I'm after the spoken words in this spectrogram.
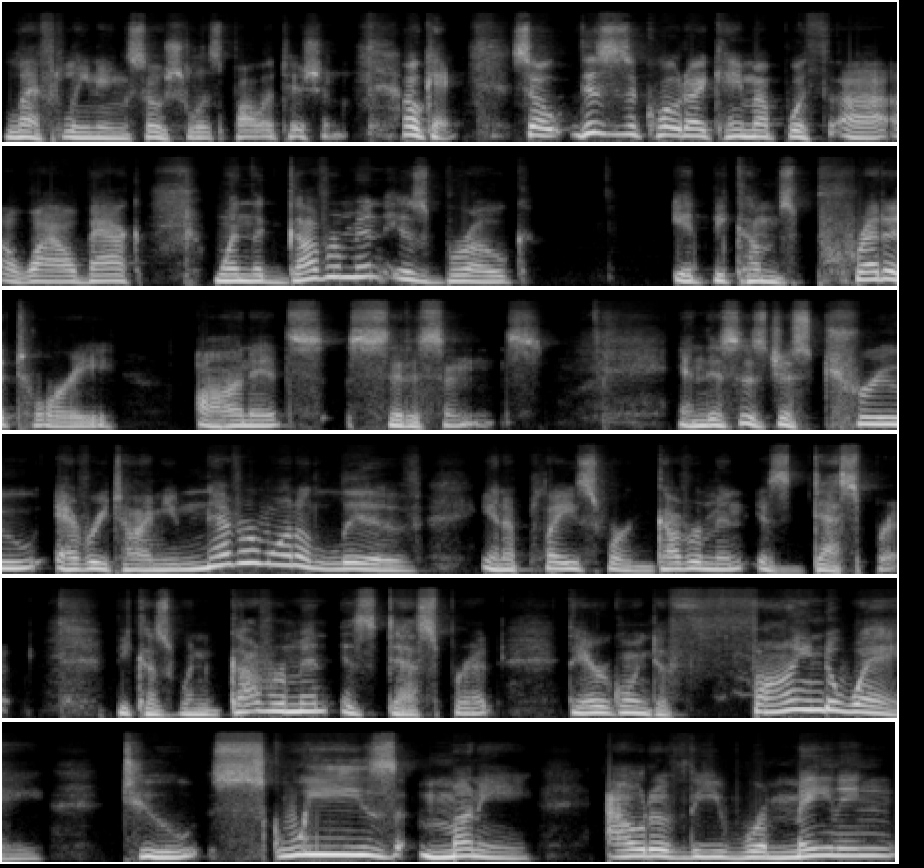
left-leaning socialist politician. Okay, so this is a quote I came up with uh, a while back. When the government is broke, it becomes predatory on its citizens. And this is just true every time. You never want to live in a place where government is desperate because when government is desperate, they are going to find a way to squeeze money out of the remaining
